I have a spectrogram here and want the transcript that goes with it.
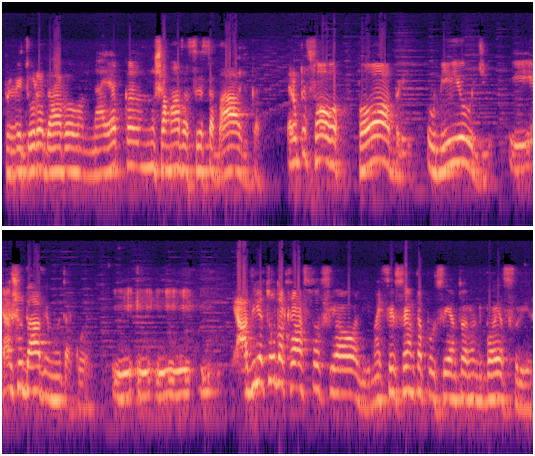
A prefeitura dava, na época, não chamava cesta básica. Era um pessoal pobre, humilde, e ajudava em muita coisa. E, e, e, e havia toda a classe social ali, mas 60% eram de boias frias.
